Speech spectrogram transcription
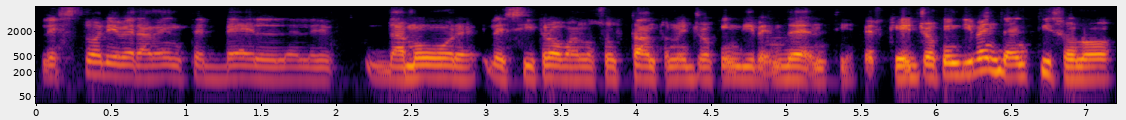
le storie veramente belle le, d'amore le si trovano soltanto nei giochi indipendenti, perché i giochi indipendenti sono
